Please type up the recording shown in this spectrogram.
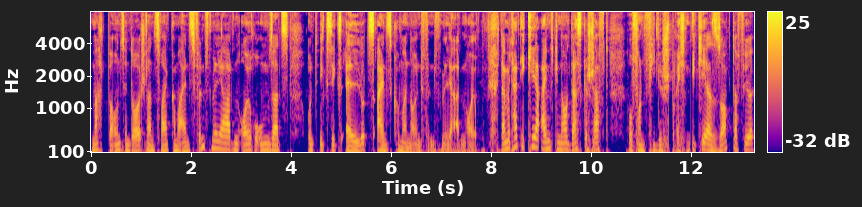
macht bei uns in Deutschland 2,15 Milliarden Euro Umsatz und XXL Lutz 1,95 Milliarden Euro. Damit hat IKEA eigentlich genau das geschafft, wovon viele sprechen. IKEA sorgt dafür,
